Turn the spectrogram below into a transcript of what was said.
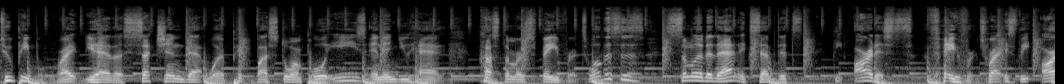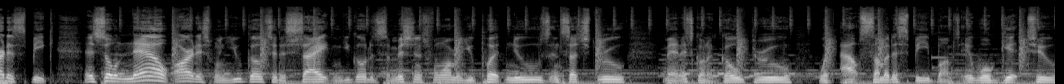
two people, right? You had a section that were picked by store employees, and then you had customers' favorites. Well, this is similar to that, except it's the artists' favorites, right? It's the artist speak. And so now artists, when you go to the site and you go to the submissions form and you put news and such through, man, it's going to go through without some of the speed bumps. It will get to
